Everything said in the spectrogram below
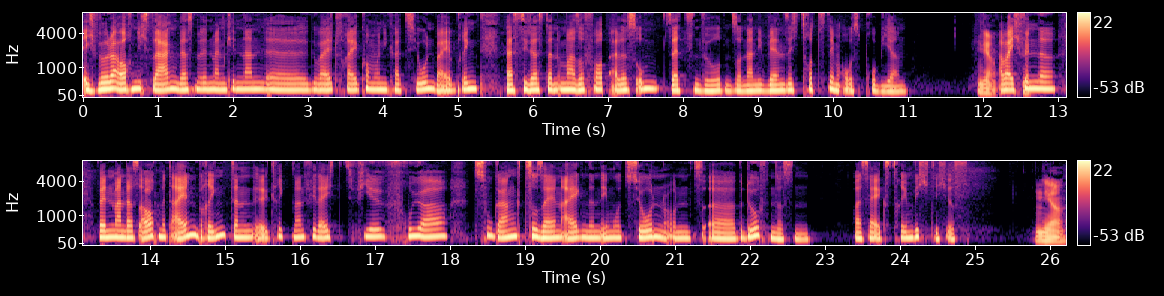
Ich würde auch nicht sagen, dass wenn man Kindern äh, gewaltfreie Kommunikation beibringt, dass sie das dann immer sofort alles umsetzen würden, sondern die werden sich trotzdem ausprobieren. Ja. Aber ich finde, wenn man das auch mit einbringt, dann äh, kriegt man vielleicht viel früher Zugang zu seinen eigenen Emotionen und äh, Bedürfnissen, was ja extrem wichtig ist. Ja.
